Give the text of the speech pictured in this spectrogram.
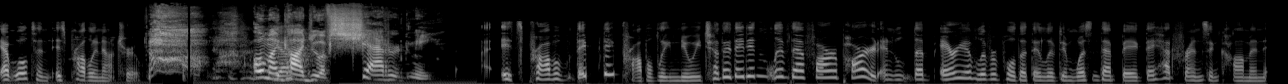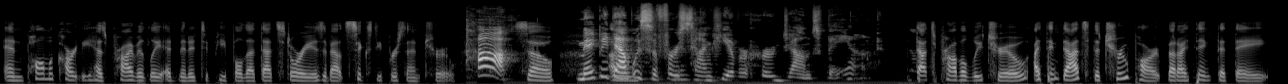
at Woolton is probably not true. Oh my Yeah. God, you have shattered me. it's probably they they probably knew each other. They didn't live that far apart, and the area of Liverpool that they lived in wasn't that big. They had friends in common, and Paul McCartney has privately admitted to people that that story is about 60% true. Ha! So Maybe that Um, was the first time he ever heard John's band. That's probably true. I think that's the true part, but I think that they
